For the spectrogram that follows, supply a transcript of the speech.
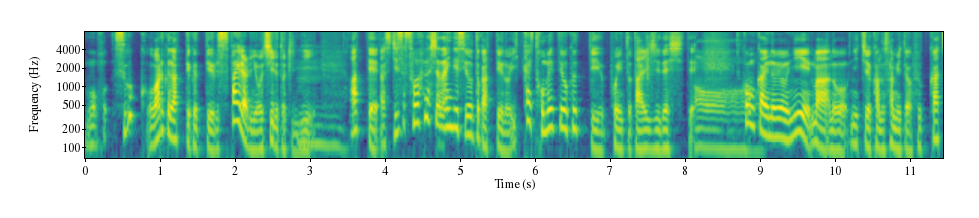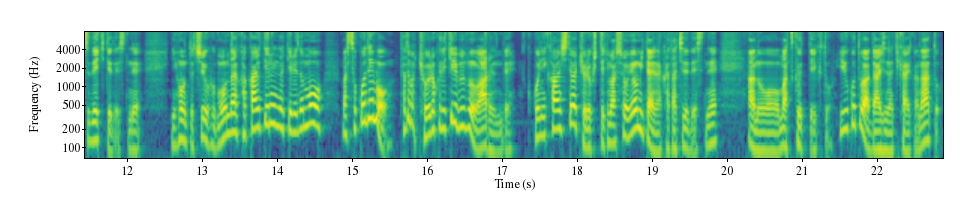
もう、すごく悪くなっていくっていうスパイラルに陥るときに、あって、あ、実はそういう話じゃないんですよとかっていうのを一回止めておくっていうポイント大事でして、今回のように、まあ、あの、日中韓のサミットが復活できてですね、日本と中国問題を抱えているんだけれども、まあ、そこでも、例えば協力できる部分はあるんで、ここに関しては協力していきましょうよみたいな形でですね、あの、まあ、作っていくということは大事な機会かなと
